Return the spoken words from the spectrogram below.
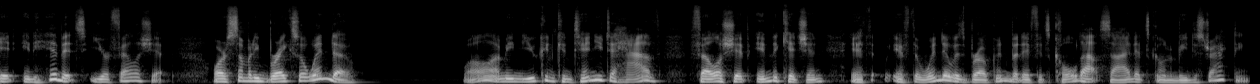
it inhibits your fellowship. Or if somebody breaks a window, well, I mean, you can continue to have fellowship in the kitchen if, if the window is broken, but if it's cold outside, it's going to be distracting.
